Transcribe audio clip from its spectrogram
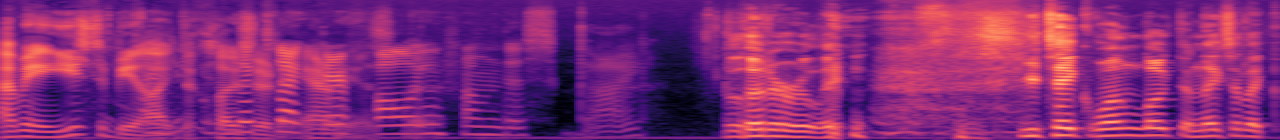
I mean, it used to be like the it closer looks to like areas. they're but- falling from the sky. Literally, you take one look, the next you're like,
